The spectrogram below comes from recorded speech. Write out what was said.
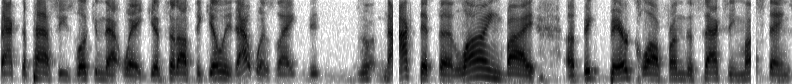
Back to pass, he's looking that way, gets it off to Gilly. That was like knocked at the line by a big bear claw from the Saxon Mustangs.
